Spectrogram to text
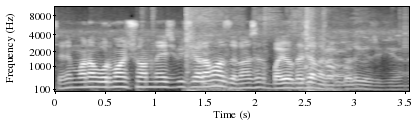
Senin bana vurman şu anda hiçbir işe yaramaz da ben seni bayıltacağım herhalde böyle gözüküyor.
